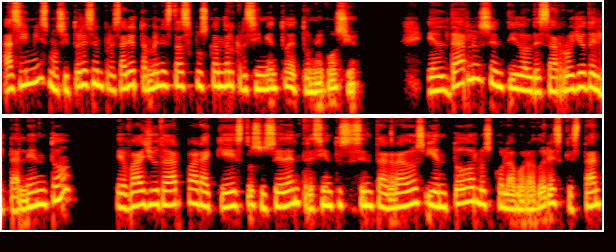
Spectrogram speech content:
Asimismo, si tú eres empresario, también estás buscando el crecimiento de tu negocio. El darle un sentido al desarrollo del talento te va a ayudar para que esto suceda en 360 grados y en todos los colaboradores que están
